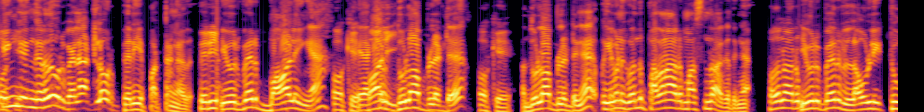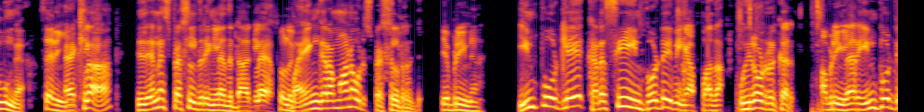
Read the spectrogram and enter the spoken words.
கிங்ங்கிறது ஒரு விளையாட்டுல ஒரு பெரிய பட்டங்க அது. பெரிய- இவர் பேர் பாலிங்க. ஓகே பாலி. துலா பிளட் ஓகே துலா பிளட்டுங்க இவனுக்கு வந்து பதினாறு மாசம் தான் ஆகுதுங்க. பதினாறு இவர் பேர் லவ்லி டூங்க சரிங்க ஆக்சுவலா இது என்ன ஸ்பெஷல் தெரியுங்களா இந்த டாக்ல. பயங்கரமான ஒரு ஸ்பெஷல் இருக்கு. எப்படிங்கண்ணா இம்போர்ட்லயே கடைசி இம்போர்ட் இவங்க அப்பா தான். உயிரோடு இருக்காரு. அப்படிங்களா வேற இம்போர்ட்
